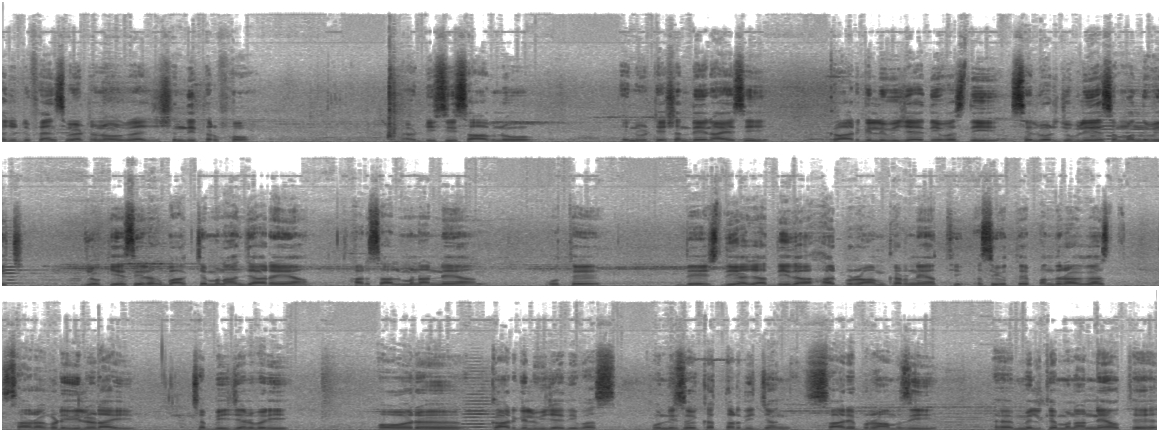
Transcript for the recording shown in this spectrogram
ਅੱਜ ਡਿਫੈਂਸ ਵੈਟਰਨ ਆਰਗੇਨਾਈਜੇਸ਼ਨ ਦੀ ਤਰਫੋਂ ਡੀਸੀ ਸਾਹਿਬ ਨੂੰ ਇਨਵੀਟੇਸ਼ਨ ਦੇਣ ਆਏ ਸੀ ਕਾਰਗਿਲ ਵਿਜੇ ਦਿਵਸ ਦੀ ਸਿਲਵਰ ਜੁਬਲੀ ਦੇ ਸੰਬੰਧ ਵਿੱਚ, ਜੋ ਕਿ ਅਸੀਂ ਰਖਬਾਗ 'ਚ ਮਨਾਉਣ ਜਾ ਰਹੇ ਹਾਂ। ਹਰ ਸਾਲ ਮਨਾਉਂਦੇ ਹਾਂ। ਉੱਤੇ ਦੇਸ਼ ਦੀ ਆਜ਼ਾਦੀ ਦਾ ਹਰ ਪ੍ਰੋਗਰਾਮ ਕਰਨੇ ਆ ਅਸੀਂ ਉੱਤੇ 15 ਅਗਸਤ ਸਾਰਾ ਸਾਰਾਗੜੀ ਦੀ ਲੜਾਈ 26 ਜਨਵਰੀ ਔਰ ਕਾਰਗਿਲ ਵਿਜੇ ਦਿਵਸ 1971 ਦੀ ਜੰਗ। ਸਾਰੇ ਪ੍ਰੋਗਰਾਮ ਅਸੀਂ ਮਿਲ ਕੇ ਮਨਾਉਂਦੇ ਹਾਂ ਉੱਥੇ,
